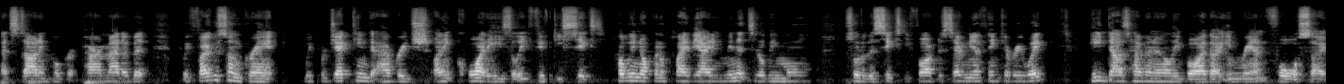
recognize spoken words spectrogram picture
That starting hooker at Parramatta, but we focus on Grant. We project him to average, I think, quite easily 56. Probably not going to play the 80 minutes. It'll be more sort of the 65 to 70, I think, every week. He does have an early buy, though, in round four. So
